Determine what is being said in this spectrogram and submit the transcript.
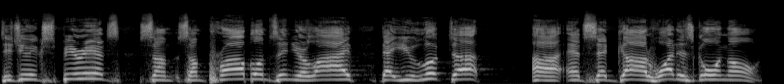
Did you experience some, some problems in your life that you looked up uh, and said, God, what is going on?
